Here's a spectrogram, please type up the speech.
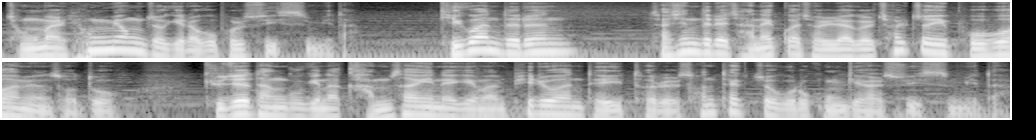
정말 혁명적이라고 볼 수 있습니다. 기관들은 자신들의 잔액과 전략을 철저히 보호하면서도 규제 당국이나 감사인에게만 필요한 데이터를 선택적으로 공개할 수 있습니다.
